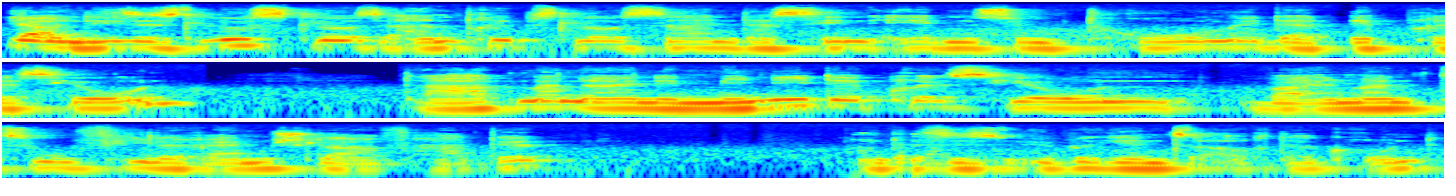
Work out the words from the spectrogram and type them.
Ja, und dieses lustlos, antriebslos sein, das sind eben Symptome der Depression. Da hat man eine Mini-Depression, weil man zu viel REM-Schlaf hatte. Und das ist übrigens auch der Grund,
